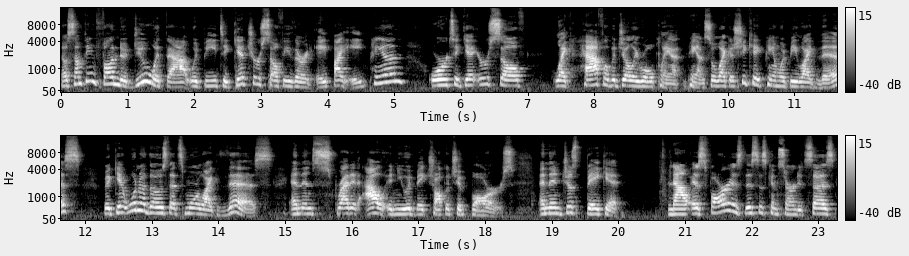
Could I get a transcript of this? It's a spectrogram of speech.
Now, something fun to do with that would be to get yourself either an 8 by 8 pan or to get yourself like half of a jelly roll pan. pan. So, like a sheet cake pan would be like this, but get one of those that's more like this and then spread it out and you would make chocolate chip bars and then just bake it. Now, as far as this is concerned, it says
